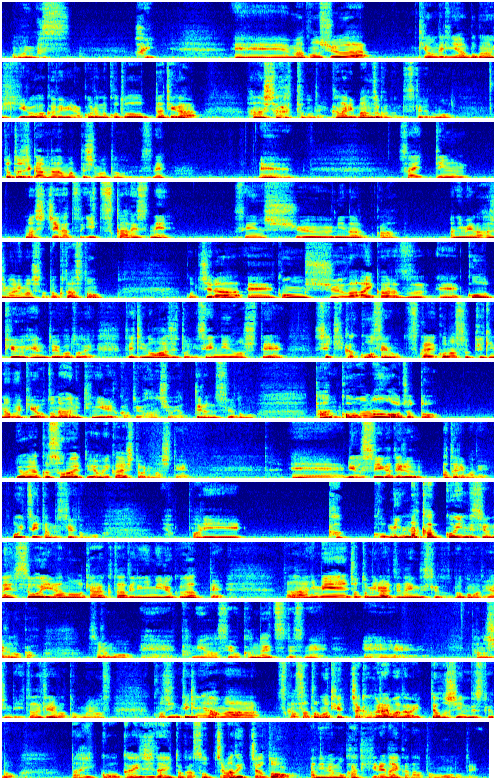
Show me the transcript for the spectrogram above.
思います。はい。えー、まあ今週は基本的には僕のヒーローアカデミアこれのことだけが話したかったのでかなり満足なんですけれどもちょっと時間が余ってしまったのでですね、えー、最近、まあ、7月5日ですね先週になるのかなアニメが始まりました「ドクターストーン」こちら、えー、今週は相変わらず、えー、高級編ということで敵のアジトに潜入をして石化光線を使いこなす敵の武器をどのように手に入れるかという話をやってるんですけれども単行本の方をちょっとようやく揃えて読み返しておりましてえー、流水が出るあたりまで追いついたんですけれどもやっぱりかっこみんなかっこいいんですよね。すごいあのキャラクター的に魅力があって。ただアニメちょっと見られてないんですけどどこまでやるのか。それも、えー、組み合わせを考えつつですね、えー、楽しんでいただければと思います。個人的にはまあ司との決着ぐらいまでは行ってほしいんですけど大公開時代とかそっちまで行っちゃうとアニメも書ききれないかなと思うので、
